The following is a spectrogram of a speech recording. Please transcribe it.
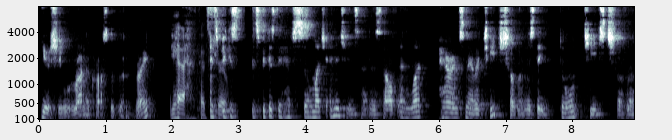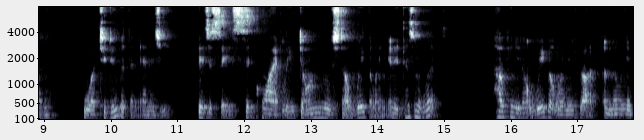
He or she will run across the room, right? Yeah, that's it's true. because it's because they have so much energy inside themselves. And what parents never teach children is they don't teach children what to do with that energy. They just say, sit quietly, don't move, stop wiggling, and it doesn't work. How can you not wiggle when you've got a million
